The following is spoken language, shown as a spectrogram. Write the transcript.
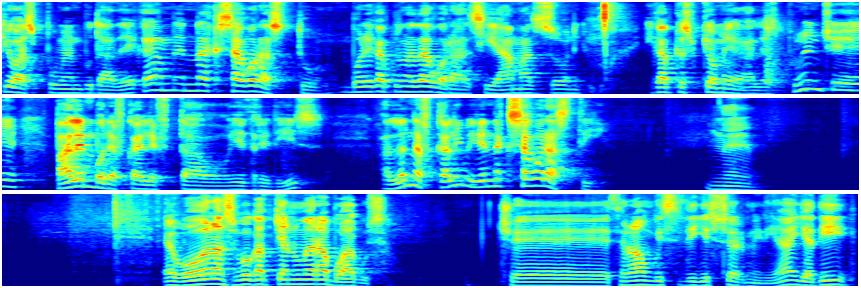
δυο, ας πούμε που τα δέκα είναι να ξαγοραστούν. Μπορεί κάποιος να τα αγοράσει, η Amazon ή κάποιος πιο μεγάλος. ας πούμε, Και πάλι μπορεί να βγάλει λεφτά ο ιδρυτής, αλλά να βγάλει επειδή είναι να ξαγοραστεί. Ναι. Εγώ να σου πω κάποια νούμερα που άκουσα. Και θέλω να μου πεις τη δική σου ερμηνεία, γιατί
